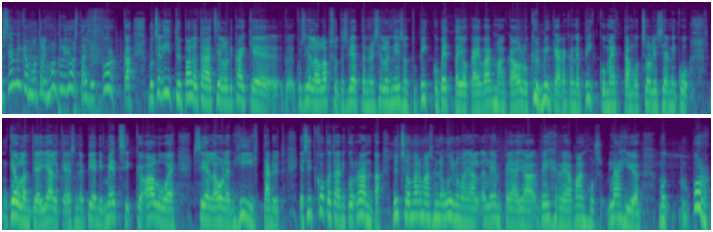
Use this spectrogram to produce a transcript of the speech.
se mikä mulla tuli, mulla tuli jostain syystä porkka, mutta se liittyy paljon tähän, että siellä oli kaikkea, kun siellä on lapsuutessa viettänyt, niin siellä oli niin sanottu pikkupetta, joka ei varmaankaan ollut kyllä minkäännäköinen pikkumetta, mutta se oli siellä niinku Keulantien jälkeen sinne pieni metsikköalue, siellä olen hiihtänyt, ja sitten koko tämä niinku ranta, nyt se on varmaan semmoinen uinuma ja lempeä ja vehreä vanhuslähiö, mutta pork,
